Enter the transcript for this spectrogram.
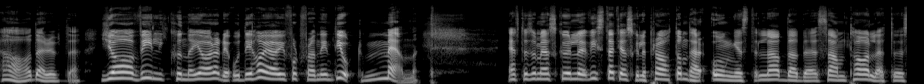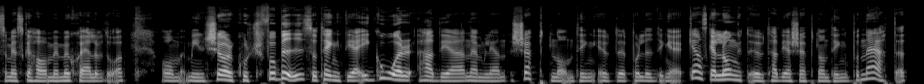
Ja, där ute. Jag vill kunna göra det och det har jag ju fortfarande inte gjort, men Eftersom jag skulle, visste att jag skulle prata om det här ångestladdade samtalet eh, som jag ska ha med mig själv då om min körkortsfobi så tänkte jag igår hade jag nämligen köpt någonting ute på Lidingö, ganska långt ut hade jag köpt någonting på nätet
